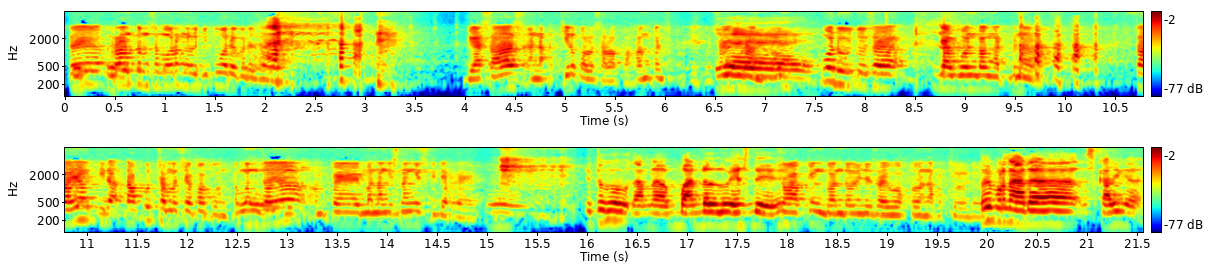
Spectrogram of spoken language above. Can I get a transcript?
Saya berantem sama orang yang lebih tua daripada saya. Biasa anak kecil kalau salah paham kan seperti itu. Saya Iya, iya, berantem. iya, iya. Waduh itu saya jagoan banget benar. saya tidak takut sama siapa pun. Teman saya sampai menangis-nangis kejar saya. Hmm. Itu karena bandel lu SD ya? Saking bandelnya saya waktu anak kecil dulu. Tapi pernah ada sekali nggak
